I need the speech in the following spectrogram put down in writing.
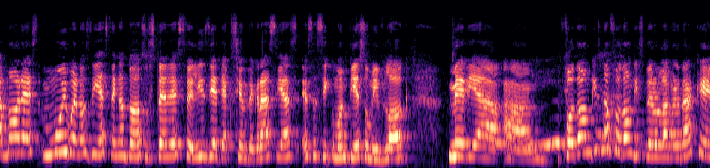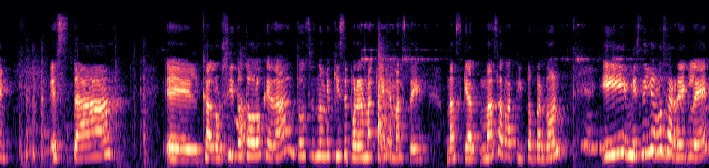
Amores, muy buenos días tengan todos ustedes, feliz día de acción de gracias, es así como empiezo mi vlog, media um, fodonguis, no fodonguis, pero la verdad que está el calorcito todo lo que da, entonces no me quise poner maquillaje más, de, más, que, más al ratito, perdón, y mis niños los arreglé,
